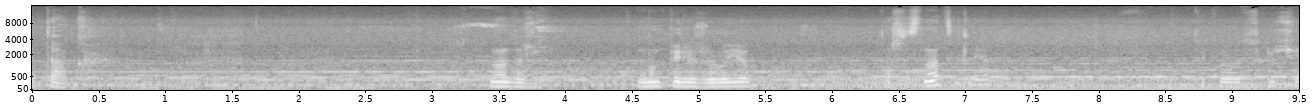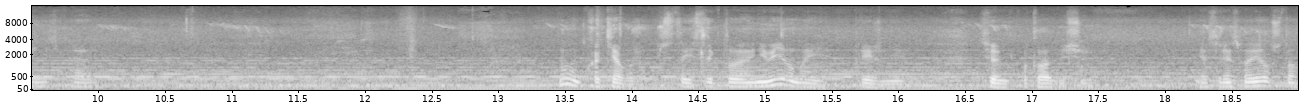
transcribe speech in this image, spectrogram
Итак. Надо же. Он пережил ее на 16 лет. Такое вот исключение справил. Ну, как я уже, просто если кто не видел мои прежние съемки по кладбищу, я все время смотрел, что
